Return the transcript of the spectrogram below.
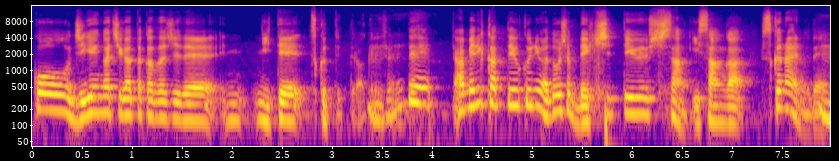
こう次元が違った形で似て作っていってるわけですよね。でアメリカっていう国はどうしても歴史っていう資産遺産が少ないので、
